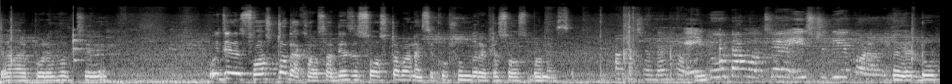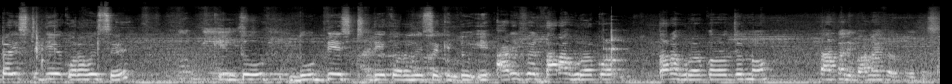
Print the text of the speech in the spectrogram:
তারপরে হচ্ছে ওই যে সসটা দেখাও সাদিয়া যে সসটা বানাইছে খুব সুন্দর একটা সস বানাইছে। আচ্ছা দেখো এই ডোটা হচ্ছে ইস্ট দিয়ে করা হয়েছে। হ্যাঁ, ডোটা ইস্ট দিয়ে করা হয়েছে কিন্তু দুধ দিয়ে ইস্ট দিয়ে করা হয়েছে কিন্তু আরিফের তাড়াহুড়া করা তাড়াহুড়া করার জন্য তাড়াতাড়ি বানাই ফেলতে হইতেছে।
